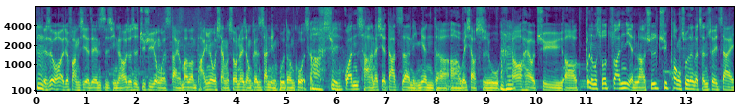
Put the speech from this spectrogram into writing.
可是我后来就放弃了这件事情，然后就是继续用我的 style 慢慢爬，因为我享受那种跟山林互动的过程，去观察那些大自然里面的啊微小事物，然后还有去呃不能说钻研啦，就是去碰触那个沉睡在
